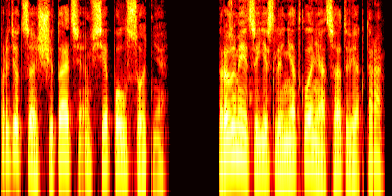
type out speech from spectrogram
придется считать все полсотни. Разумеется, если не отклоняться от вектора.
